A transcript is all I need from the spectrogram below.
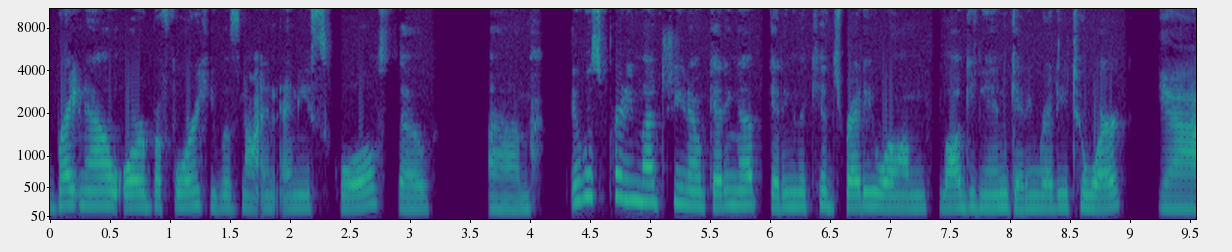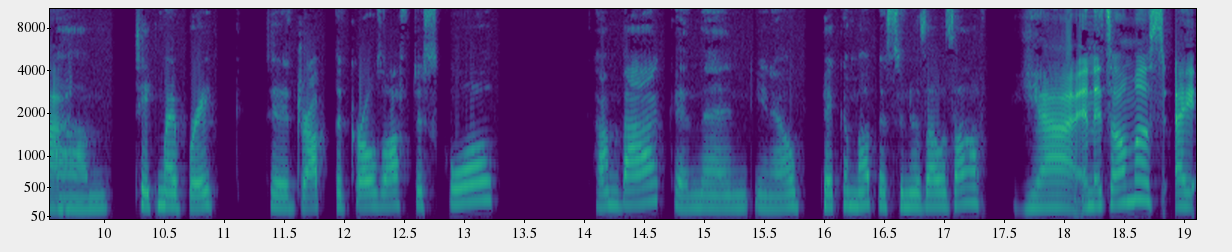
right now or before, he was not in any school. So um, it was pretty much, you know, getting up, getting the kids ready while I'm logging in, getting ready to work, Yeah. um, take my break to drop the girls off to school, come back, and then, you know, pick them up as soon as I was off. yeah. And it's almost, I,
